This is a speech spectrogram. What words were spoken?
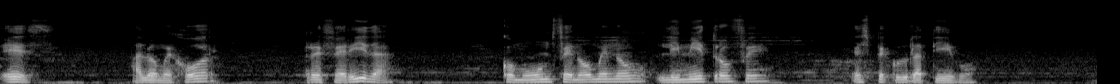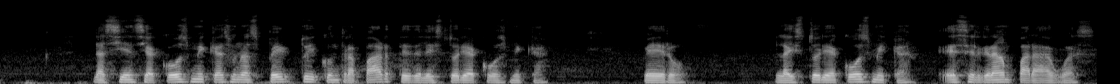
es, a lo mejor, referida como un fenómeno limítrofe especulativo. La ciencia cósmica es un aspecto y contraparte de la historia cósmica, pero la historia cósmica es el gran paraguas.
